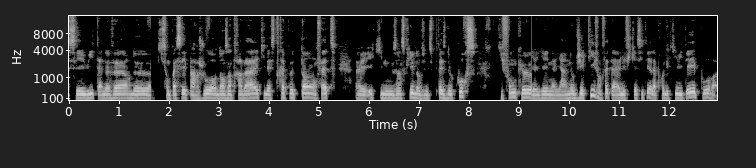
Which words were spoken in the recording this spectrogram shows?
ces 8 à 9 heures de, euh, qui sont passées par jour dans un travail, qui laissent très peu de temps en fait et qui nous inscrivent dans une espèce de course qui font qu'il y, y, a un objectif en fait à l'efficacité, à la productivité pour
